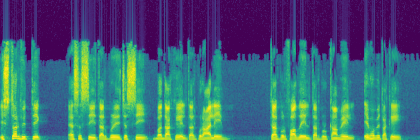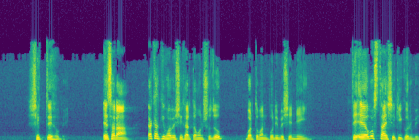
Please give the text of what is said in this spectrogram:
স্তরভিত্তিক এসএসসি, তারপরে এইচএসসি বা দাখিল, তারপর আলেম তারপর ফাদেল, তারপর কামেল, এভাবে তাকে শিখতে হবে। এছাড়া একাকীভাবে শেখার তেমন সুযোগ বর্তমান পরিবেশে নেই। তো এই অবস্থায় সে কি করবে?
